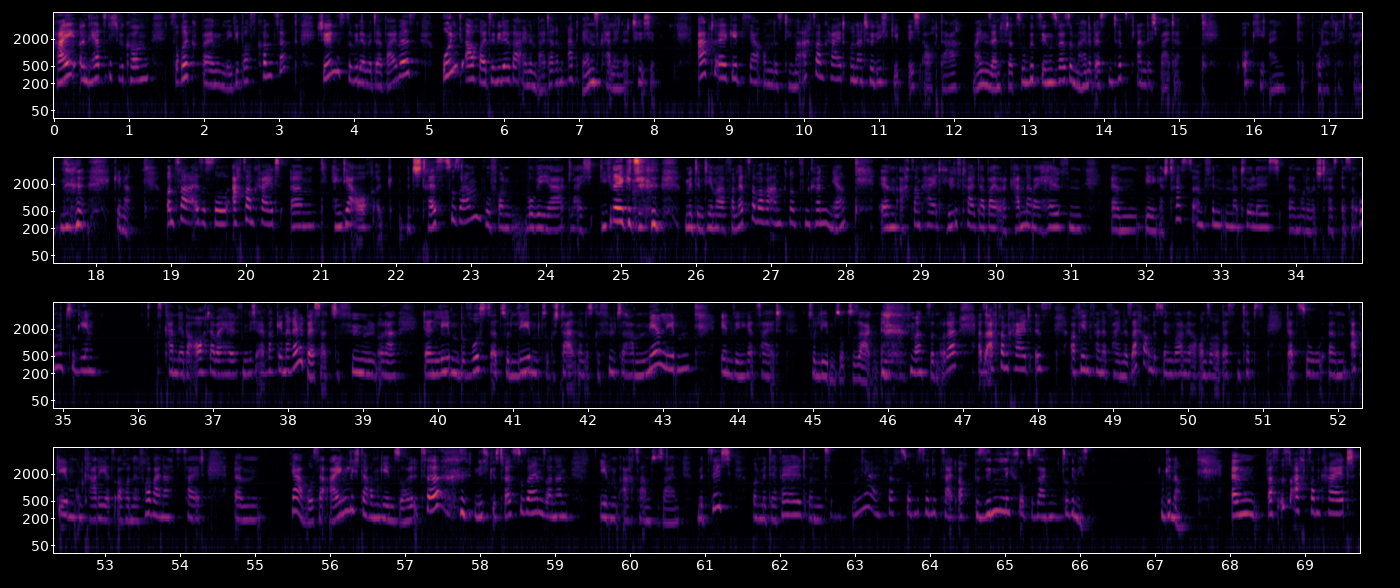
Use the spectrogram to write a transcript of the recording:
Hi und herzlich willkommen zurück beim Ladyboss Konzept. Schön, dass du wieder mit dabei bist und auch heute wieder bei einem weiteren Adventskalendertürchen. Aktuell geht es ja um das Thema Achtsamkeit und natürlich gebe ich auch da meinen Senf dazu, beziehungsweise meine besten Tipps an dich weiter. Okay, ein Tipp oder vielleicht zwei. genau. Und zwar ist es so, Achtsamkeit ähm, hängt ja auch mit Stress zusammen, wovon, wo wir ja gleich direkt mit dem Thema von letzter Woche anknüpfen können. Ja? Ähm, Achtsamkeit hilft halt dabei oder kann dabei helfen, ähm, weniger Stress zu empfinden natürlich ähm, oder mit Stress besser umzugehen. Es kann dir aber auch dabei helfen, dich einfach generell besser zu fühlen oder dein Leben bewusster zu leben, zu gestalten und das Gefühl zu haben, mehr Leben in weniger Zeit zu leben sozusagen. Macht Sinn, oder? Also Achtsamkeit ist auf jeden Fall eine feine Sache und deswegen wollen wir auch unsere besten Tipps dazu ähm, abgeben und gerade jetzt auch in der Vorweihnachtszeit, ähm, ja, wo es ja eigentlich darum gehen sollte, nicht gestresst zu sein, sondern eben achtsam zu sein mit sich und mit der Welt und ja, einfach so ein bisschen die Zeit auch besinnlich sozusagen zu genießen. Genau. Ähm, was ist Achtsamkeit?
